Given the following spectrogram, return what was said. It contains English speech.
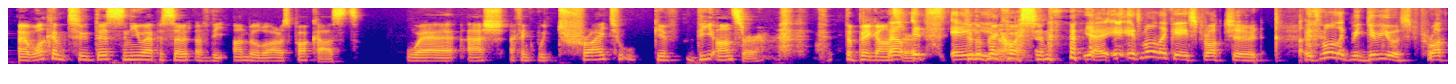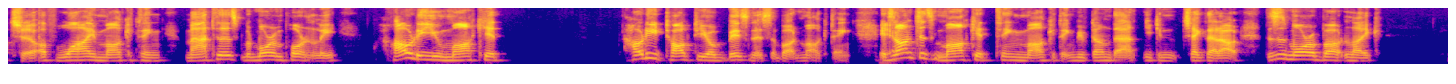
Uh, welcome to this new episode of the Unbillable Hours podcast, where Ash, I think we try to give the answer, the big answer Well, it's a to the big uh, question. yeah, it, it's more like a structured. It's more like we give you a structure of why marketing matters, but more importantly, how do you market? How do you talk to your business about marketing? It's not just marketing, marketing. We've done that. You can check that out. This is more about like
